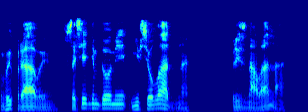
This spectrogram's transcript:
Вы правы, в соседнем доме не все ладно, признала она.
